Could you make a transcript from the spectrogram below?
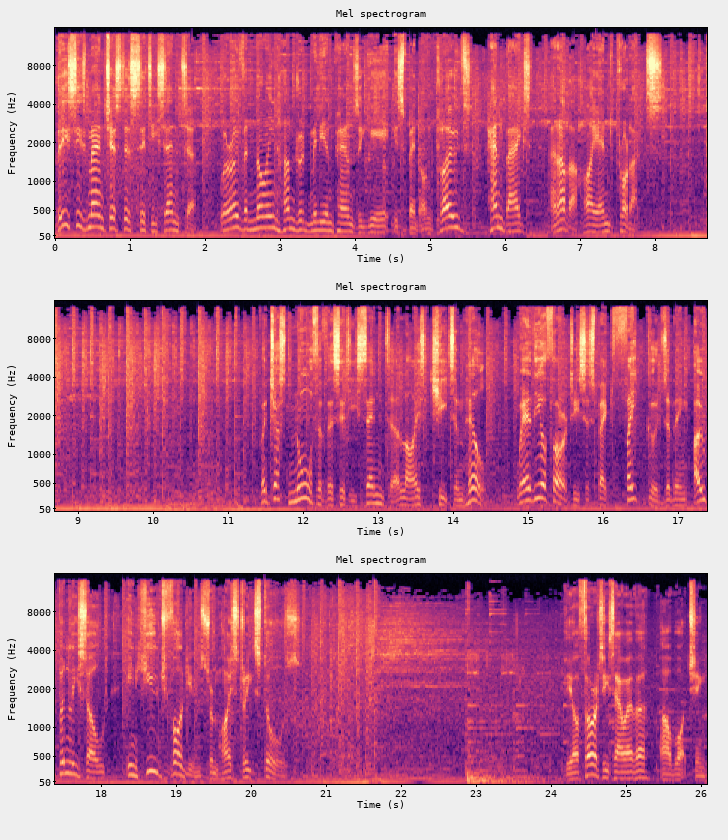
This is Manchester's city centre, where over £900 million a year is spent on clothes, handbags, and other high end products. But just north of the city centre lies Cheetham Hill, where the authorities suspect fake goods are being openly sold in huge volumes from high street stores. The authorities, however, are watching.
